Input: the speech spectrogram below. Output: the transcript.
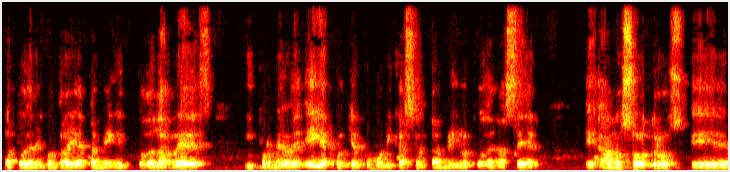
la pueden encontrar ya también en todas las redes y por medio de ella cualquier comunicación también lo pueden hacer eh, a nosotros. Eh,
